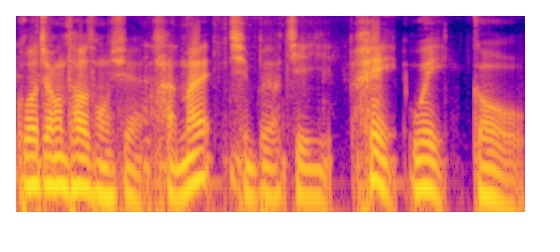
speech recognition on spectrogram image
郭江涛同学喊麦，请不要介意。Hey, we go。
